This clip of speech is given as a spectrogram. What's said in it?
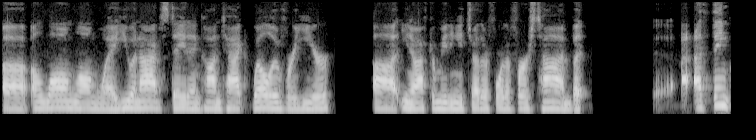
uh, a long, long way. You and I have stayed in contact well over a year, uh, you know, after meeting each other for the first time. But I think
